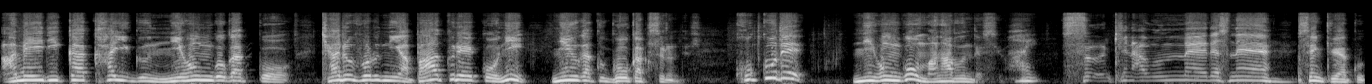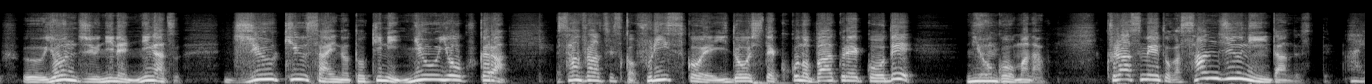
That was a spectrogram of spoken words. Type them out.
アメリカ海軍日本語学校、キャリフォルニアバークレー校に入学合格するんです。ここで日本語を学ぶんですよ。はい。好きな運命ですね。うん、1942年2月、19歳の時にニューヨークからサンフランシスコ、フリスコへ移動して、ここのバークレー校で日本語を学ぶ。クラスメイトが30人いたんですって。はい。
